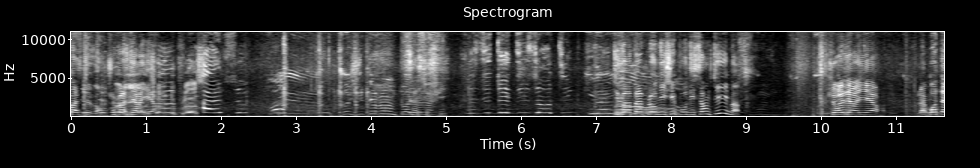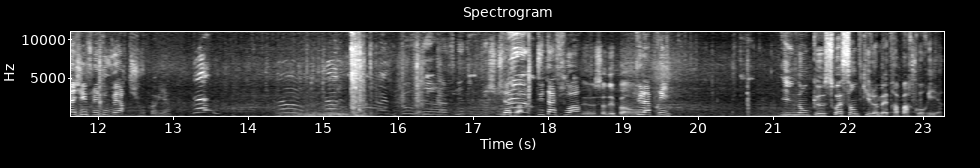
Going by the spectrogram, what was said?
Passe devant, je passe Allez, derrière. on change de place. Moi, je te vends pas. Ça suffit. C'était 10 centimes. Tu vas pas pleurnicher pour 10 centimes Je serai derrière. La boîte à gifles est ouverte, je vous préviens. Tu t'assois, tu t'assois. Euh, Ça dépend. Tu l'as pris. Ils n'ont que 60 km à parcourir.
